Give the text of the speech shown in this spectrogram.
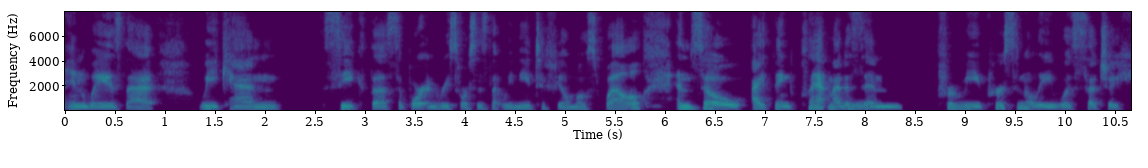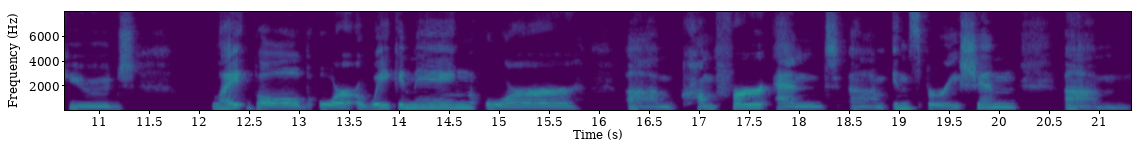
in ways that we can seek the support and resources that we need to feel most well. And so I think plant mm. medicine mm. for me personally was such a huge light bulb or awakening or um, comfort and um, inspiration um,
